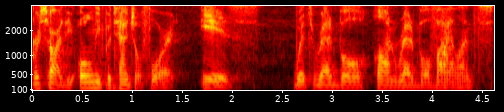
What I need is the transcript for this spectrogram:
or sorry, the only potential for it is with Red Bull on Red Bull violence.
